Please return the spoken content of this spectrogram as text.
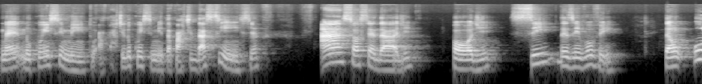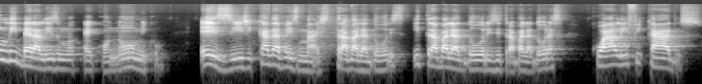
né, no conhecimento, a partir do conhecimento, a partir da ciência, a sociedade pode se desenvolver. Então, o liberalismo econômico exige cada vez mais trabalhadores e trabalhadores e trabalhadoras qualificados.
